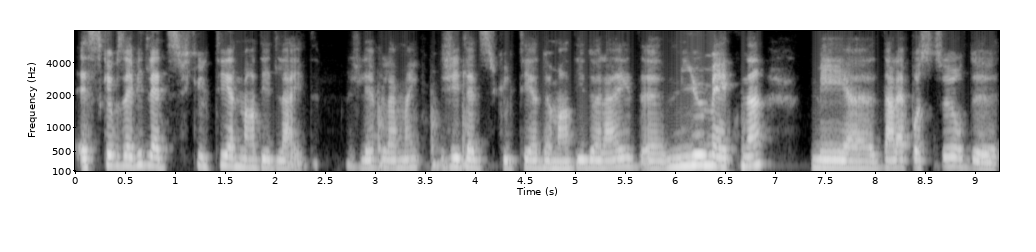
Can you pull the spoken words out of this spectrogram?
Est-ce que vous avez de la difficulté à demander de l'aide? Je lève la main. J'ai de la difficulté à demander de l'aide. Euh, mieux maintenant, mais euh, dans la posture de,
